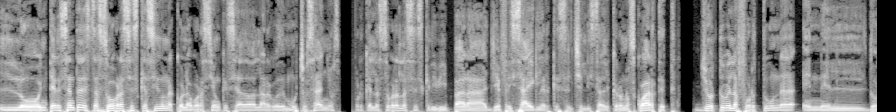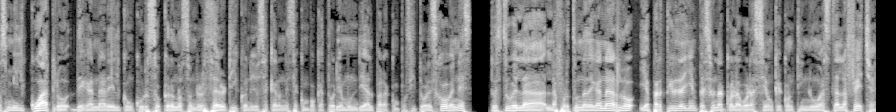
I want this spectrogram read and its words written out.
Lo interesante de estas obras es que ha sido una colaboración que se ha dado a lo largo de muchos años, porque las obras las escribí para Jeffrey Seigler, que es el chelista del Kronos Quartet. Yo tuve la fortuna en el 2004 de ganar el concurso Kronos Under 30, cuando ellos sacaron esta convocatoria mundial para compositores jóvenes. Entonces tuve la, la fortuna de ganarlo y a partir de ahí empecé una colaboración que continúa hasta la fecha.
